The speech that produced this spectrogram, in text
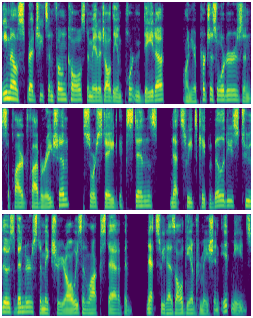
email spreadsheets and phone calls to manage all the important data on your purchase orders and supplier collaboration, SourceDay extends NetSuite's capabilities to those vendors to make sure you're always in lockstep and NetSuite has all the information it needs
